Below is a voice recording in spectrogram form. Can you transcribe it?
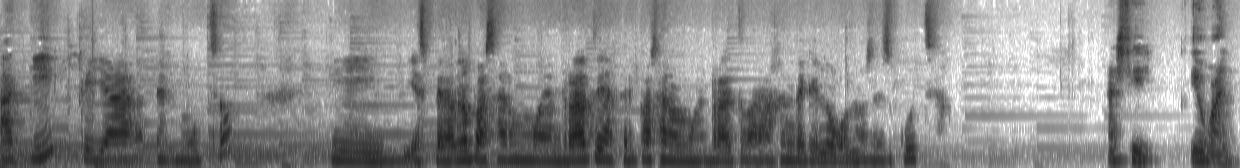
aquí, que ya es mucho, y, esperando pasar un buen rato y hacer pasar un buen rato a la gente que luego nos escucha. Así, igual.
